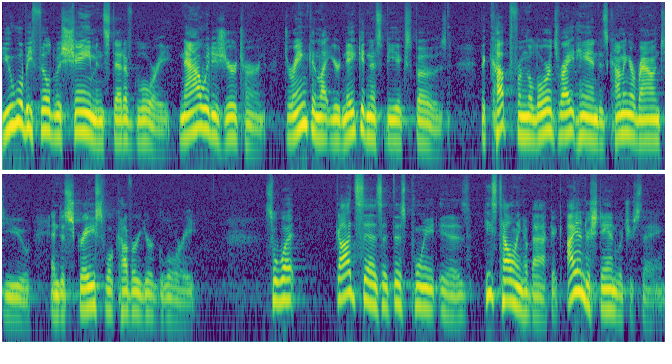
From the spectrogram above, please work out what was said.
You will be filled with shame instead of glory. Now it is your turn. Drink and let your nakedness be exposed. The cup from the Lord's right hand is coming around to you, and disgrace will cover your glory. So, what God says at this point is, He's telling Habakkuk, I understand what you're saying.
